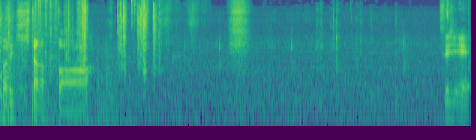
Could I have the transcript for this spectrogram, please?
それ聞きたかった。ステージ A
